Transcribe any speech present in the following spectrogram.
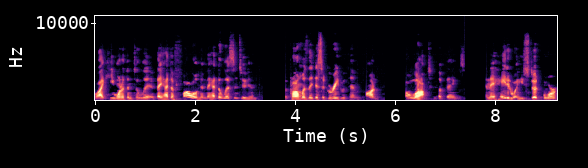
like he wanted them to live. They had to follow him, they had to listen to him. The problem was they disagreed with him on a lot of things, and they hated what he stood for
